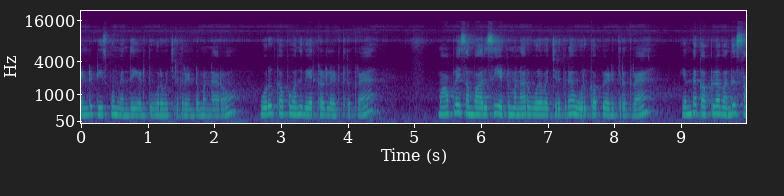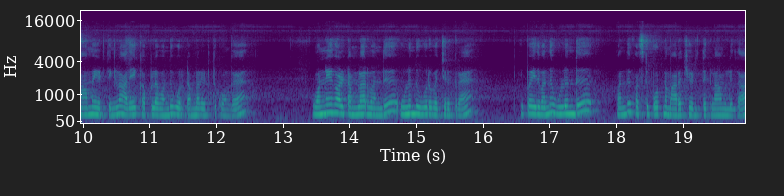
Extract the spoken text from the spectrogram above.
ரெண்டு டீஸ்பூன் வெந்தயம் எடுத்து ஊற வச்சுருக்கிறேன் ரெண்டு மணி நேரம். ஒரு கப்பு வந்து வேர்க்கடலை எடுத்துருக்கிறேன். மாப்பிளை சம்பா அரிசி எட்டு மணி நேரம் ஊற வச்சுருக்கிறேன். ஒரு கப்பு எடுத்துருக்கிறேன். எந்த கப்பில் வந்து சாமை எடுத்தீங்களோ அதே கப்பில் வந்து ஒரு டம்ளர் எடுத்துக்கோங்க. ஒன்றே கால் டம்ளர் வந்து உளுந்து ஊற வச்சுருக்கிறேன். இப்போ இது வந்து உளுந்து வந்து ஃபஸ்ட்டு போட்டு நம்ம அரைச்சி எடுத்துக்கலாம் விழுதா?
